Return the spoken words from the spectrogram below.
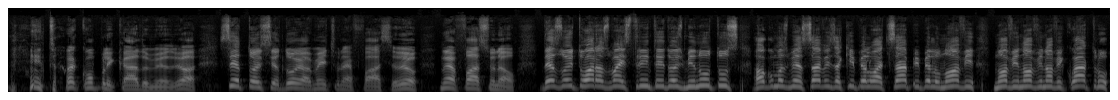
Então é complicado mesmo, viu? Ser torcedor realmente não é fácil, viu? Não é fácil, não. 18 horas mais 32 minutos. Algumas mensagens aqui pelo WhatsApp, pelo 99994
